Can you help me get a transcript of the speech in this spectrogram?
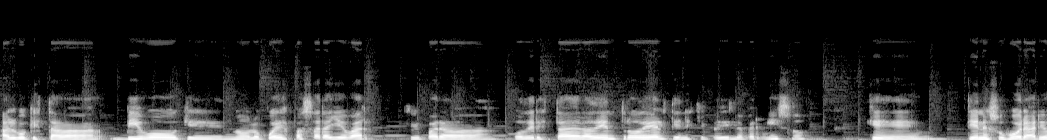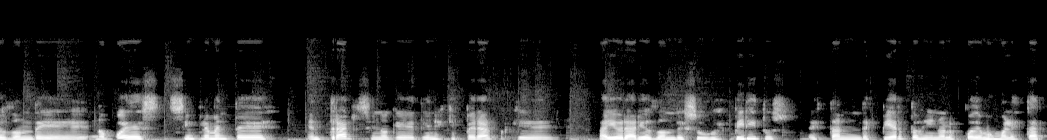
algo que está vivo, que no lo puedes pasar a llevar, que para poder estar adentro de él tienes que pedirle permiso, que tiene sus horarios donde no puedes simplemente entrar, sino que tienes que esperar porque hay horarios donde sus espíritus están despiertos y no los podemos molestar.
